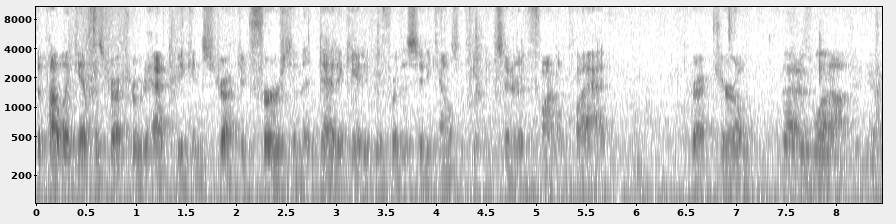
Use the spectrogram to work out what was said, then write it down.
the public infrastructure would have to be constructed first and then dedicated before the city council can consider the final plat. Correct, Gerald? That is one option, yes.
